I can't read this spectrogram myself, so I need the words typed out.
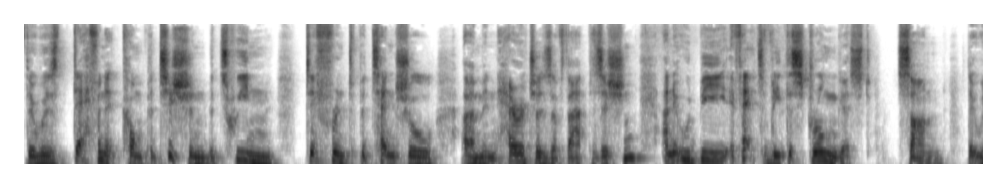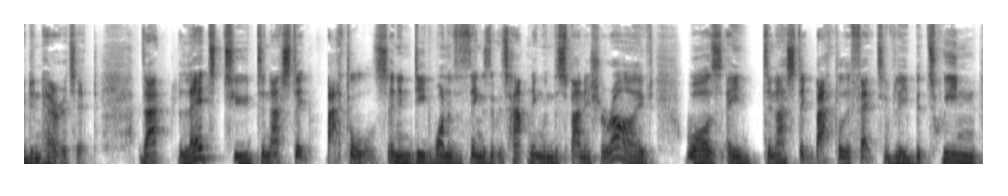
There was definite competition between different potential um, inheritors of that position, and it would be effectively the strongest son that would inherit it. That led to dynastic battles. And indeed, one of the things that was happening when the Spanish arrived was a dynastic battle effectively between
